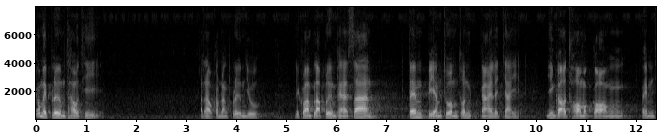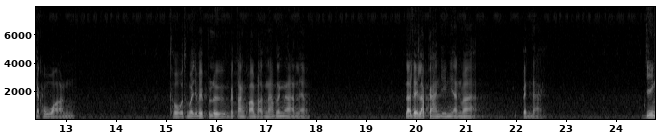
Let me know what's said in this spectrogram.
ก็ไม่ปลื้มเท่าที่ เรากำลังปลื้มอยู่ แต่ความปรับปลื้มแผ่ซ่าน เต็มเปี่ยมท่วมท้นกายและใจ ยิ่งกว่าเอาทองมากองเต็มจักรวาล ถทำไมจะไม่ปลื้มก็ตั้งความปรารถนาตั้งนานแล้ว แล้วได้รับการยืนยันว่าเป็นได้ ยิ่ง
